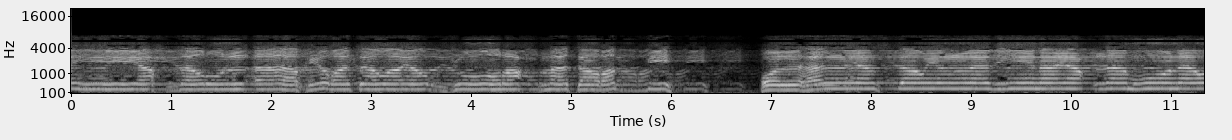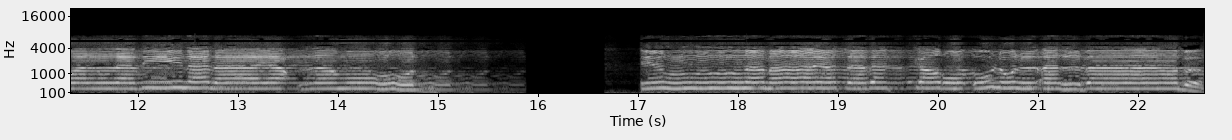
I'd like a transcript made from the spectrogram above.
يحب ويذر الآخرة ويرجو رحمة ربه قل هل يستوي الذين يعلمون والذين لا يعلمون إنما يتذكر أولو الألباب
